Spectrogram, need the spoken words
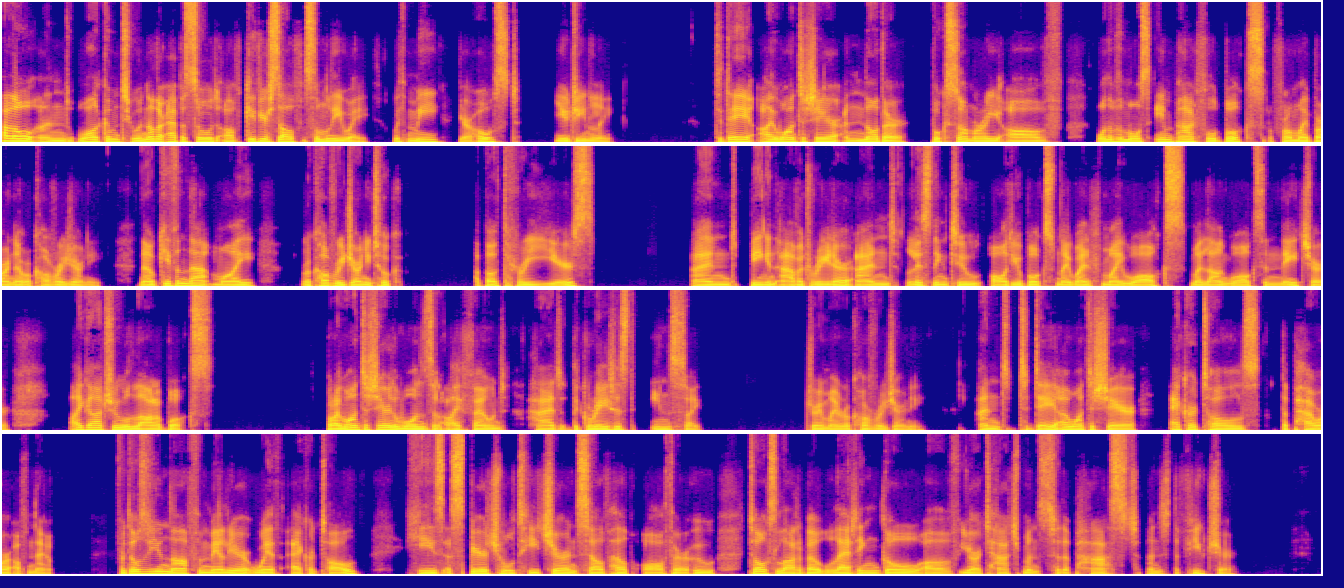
Hello, and welcome to another episode of Give Yourself Some Leeway with me, your host, Eugene Lee. Today, I want to share another book summary of one of the most impactful books from my burnout recovery journey. Now, given that my recovery journey took about three years, and being an avid reader and listening to audiobooks when I went for my walks, my long walks in nature, I got through a lot of books but I want to share the ones that I found had the greatest insight during my recovery journey. And today I want to share Eckhart Tolle's The Power of Now. For those of you not familiar with Eckhart Tolle, he's a spiritual teacher and self help author who talks a lot about letting go of your attachments to the past and the future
